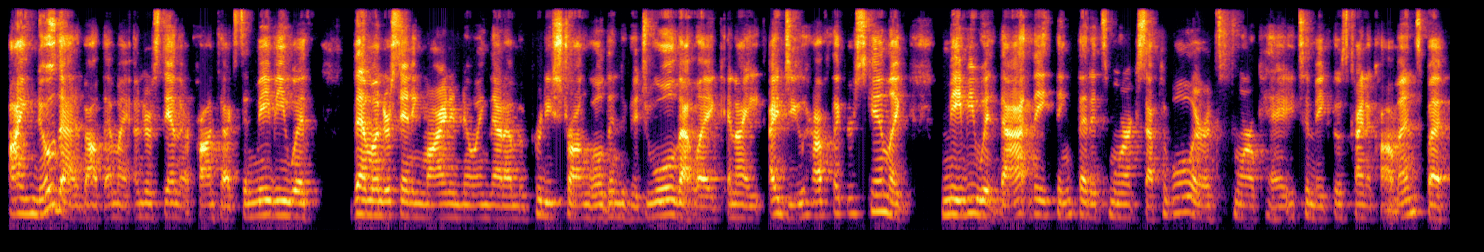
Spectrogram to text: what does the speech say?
i know that about them. I understand their context. And maybe with them understanding mine and knowing that i'm a pretty strong-willed individual that like and i i do have thicker skin like maybe with that they think that it's more acceptable or it's more okay to make those kind of comments. But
